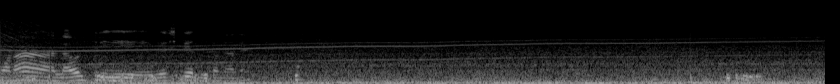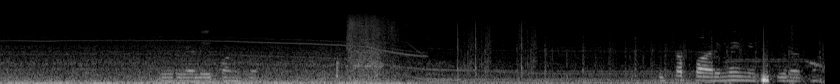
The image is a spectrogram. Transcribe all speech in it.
போனால் லெவல் த்ரீ வெஸ்ட் எடுத்துப்பேன் நான். ஒரு வேலையை பண்றோம் சித்தப்பா ரிமைன் இருக்கும்.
